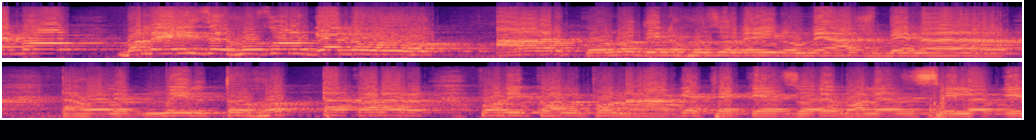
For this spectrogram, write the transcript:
কেন? বলে, এই যে হুজুর গেল, আর কোনোদিন হুজুর এই রুমে আসবে না। তাহলে মৃত্যু হত্যা করার পরিকল্পনা আগে থেকে জোরে বলেন, ছিল কি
